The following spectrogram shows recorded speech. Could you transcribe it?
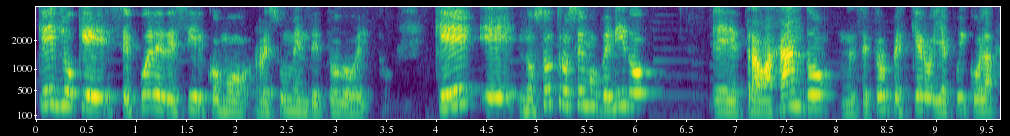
¿Qué es lo que se puede decir como resumen de todo esto? Que eh, nosotros hemos venido eh, trabajando en el sector pesquero y acuícola,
